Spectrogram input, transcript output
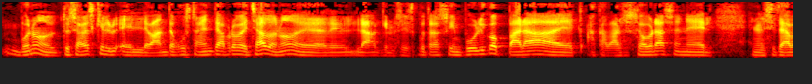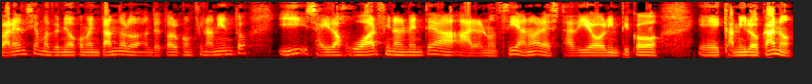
bueno, tú sabes que el, el Levante justamente ha aprovechado ¿no? de, de la que nos disputa sin público para eh, acabar sus obras en el, en el sitio de Valencia, hemos venido comentándolo durante todo el confinamiento y se ha ido a jugar finalmente a, a la ¿no? Al Estadio Olímpico eh, Camilo Cano.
